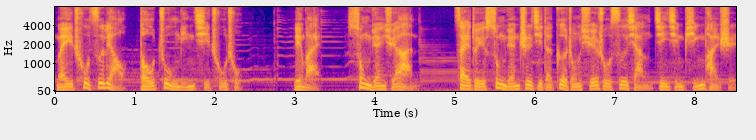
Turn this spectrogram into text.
每处资料都注明其出处。另外，《宋元学案》在对宋元之际的各种学术思想进行评判时，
